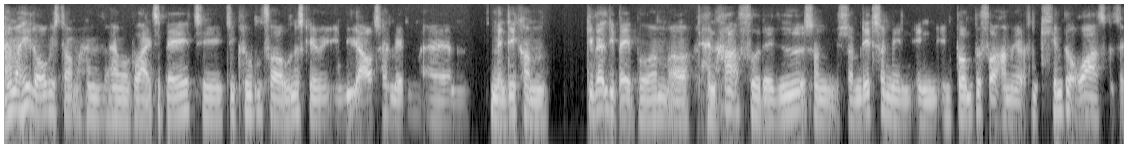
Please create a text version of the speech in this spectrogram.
Han var helt overbevist om, at han, han var på vej tilbage til, til klubben for at underskrive en ny aftale med dem. Øh, men det kom gevaldigt bag på ham, og han har fået det at vide som, som lidt som en, en, en bombe for ham, og en kæmpe overraskelse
